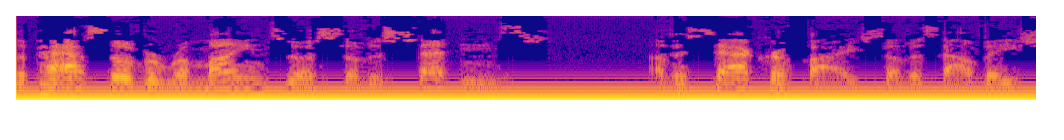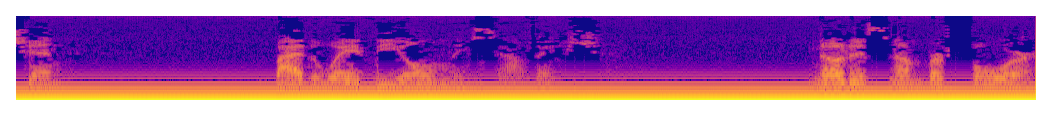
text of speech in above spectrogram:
The Passover reminds us of a sentence, of a sacrifice, of a salvation. By the way, the only salvation. Notice number four.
